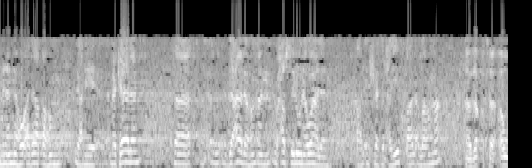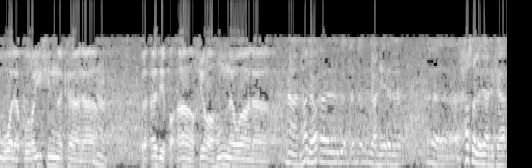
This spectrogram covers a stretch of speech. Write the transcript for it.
من أنه أذاقهم يعني نكالا فدعا لهم أن يحصلوا نوالا قال إيش في الحديث؟ قال اللهم أذقت أول قريش نكالا نعم. فأذق آخرهم نوالا. نعم هذا يعني حصل ذلك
